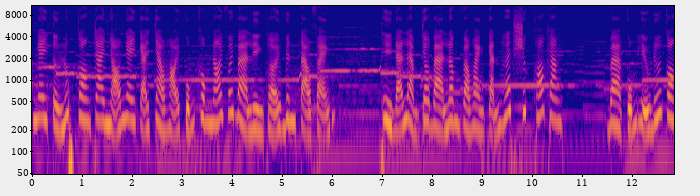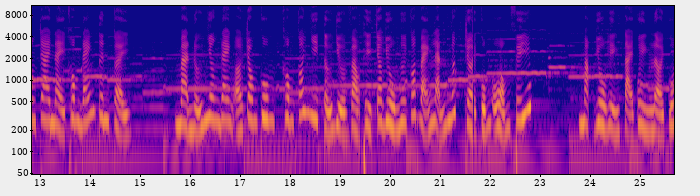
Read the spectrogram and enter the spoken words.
Ngay từ lúc con trai nhỏ ngay cả chào hỏi cũng không nói với bà liền khởi binh tạo phản Thì đã làm cho bà lâm vào hoàn cảnh hết sức khó khăn Bà cũng hiểu đứa con trai này không đáng tin cậy mà nữ nhân đang ở trong cung, không có nhi tử dựa vào thì cho dù ngươi có bản lãnh ngất trời cũng uổng phí. Mặc dù hiện tại quyền lợi của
